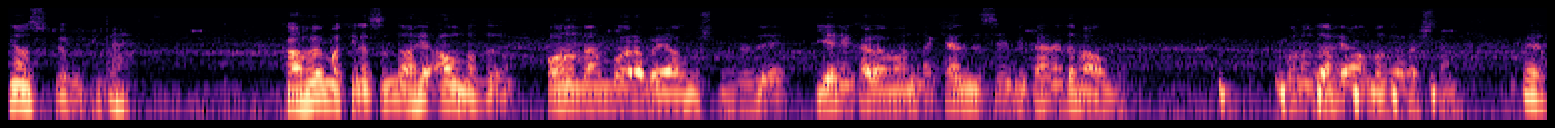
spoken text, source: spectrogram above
yansıtıyoruz burada. Evet. Kahve makinesini dahi almadı. Onu ben bu arabaya almıştım dedi. Yeni karavanına kendisi bir tane daha aldı. Bunu dahi almadı araçtan. Evet.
